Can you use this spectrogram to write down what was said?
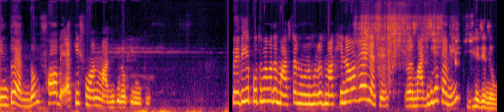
কিন্তু একদম সব একই সমান মাছগুলো কিন্তু। তো এদিকে প্রথমে আমাদের মাছটা নুন, হলুদ মাখিয়ে নেওয়া হয়ে গেছে। এবার মাছগুলোকে আমি ভেজে নেব।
